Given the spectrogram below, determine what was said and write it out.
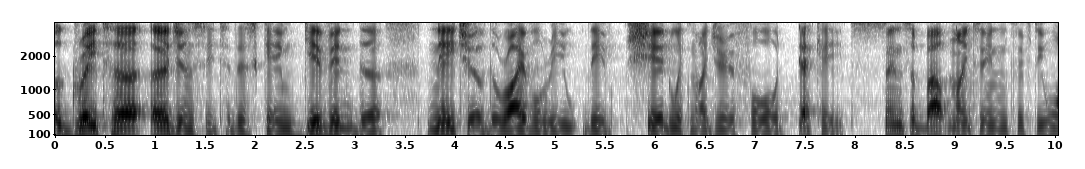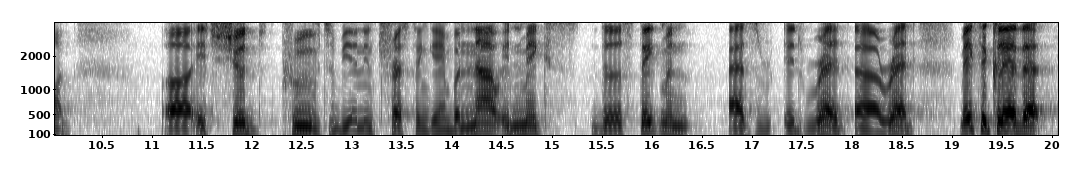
a greater urgency to this game given the nature of the rivalry they've shared with Nigeria for decades, since about 1951. Uh, it should prove to be an interesting game, but now it makes the statement as it read, uh, read makes it clear that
